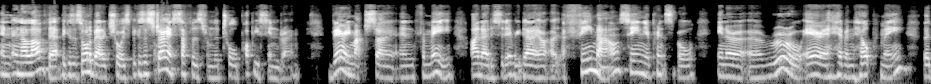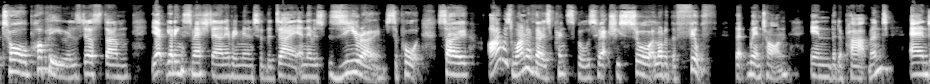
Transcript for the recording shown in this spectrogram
And, and I love that because it's all about a choice because Australia suffers from the tall poppy syndrome, very much so. And for me, I notice it every day. A, a female senior principal in a, a, rural area, heaven help me, the tall poppy was just, um, yep, getting smashed down every minute of the day. And there was zero support. So I was one of those principals who actually saw a lot of the filth that went on in the department. And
